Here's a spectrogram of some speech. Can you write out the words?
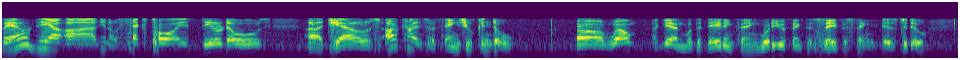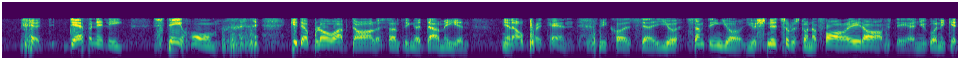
Well, there are, you know, sex toys, dildos, uh, gels, all kinds of things you can do. Uh, well, again, with the dating thing, what do you think the safest thing is to do? Definitely stay home. Get a blow up doll or something, a dummy, and you know pretend because uh, you're something your your schnitzel is going to fall right off there, and you're going to get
